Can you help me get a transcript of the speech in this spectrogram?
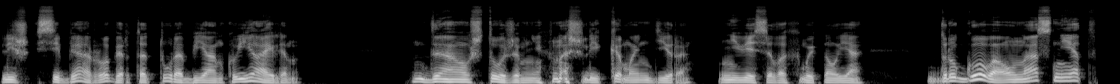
лишь себя, Роберта, Тура, Бьянку и Айлен». «Да уж, тоже мне нашли командира», – невесело хмыкнул я. «Другого у нас нет».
